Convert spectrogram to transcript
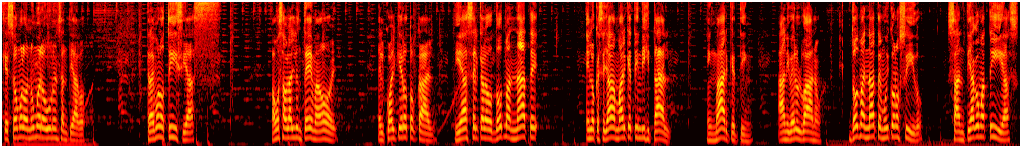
que somos los número uno en Santiago. Traemos noticias. Vamos a hablar de un tema hoy, el cual quiero tocar y es acerca de los dos magnates en lo que se llama marketing digital, en marketing a nivel urbano. Dos magnates muy conocidos, Santiago Matías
